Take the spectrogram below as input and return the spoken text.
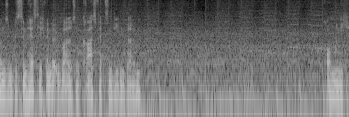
Dann so ein bisschen hässlich, wenn da überall so Grasfetzen liegen bleiben. Brauchen wir nicht.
